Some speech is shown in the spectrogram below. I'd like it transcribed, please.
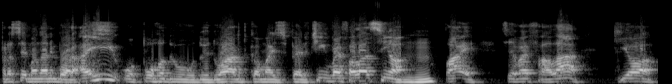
pra ser mandado embora? Aí o porra do, do Eduardo, que é o mais espertinho, vai falar assim: ó, uhum. pai, você vai falar que ó,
